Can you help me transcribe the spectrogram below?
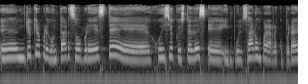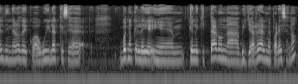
Em, yo quiero preguntar sobre este juicio que ustedes eh, impulsaron para recuperar el dinero de Coahuila que se, bueno, que le, em, que le quitaron a Villarreal, me parece, ¿no?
